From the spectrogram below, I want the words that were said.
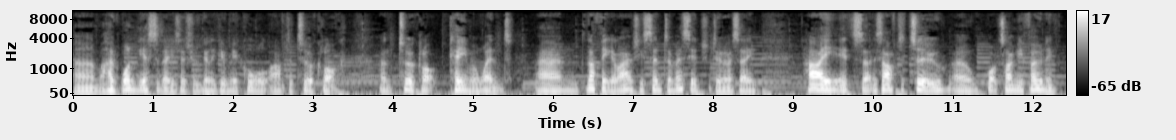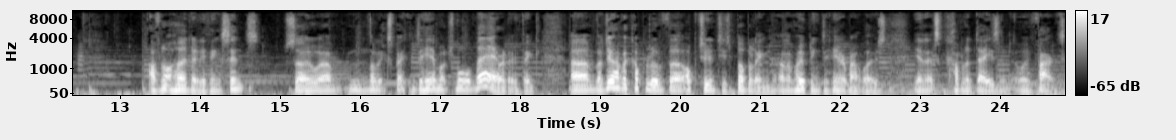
Um, I had one yesterday who said she was going to give me a call after two o'clock, and two o'clock came and went, and nothing. And I actually sent a message to her saying, "Hi, it's uh, it's after two. Uh, what time are you phoning?" I've not heard anything since, so um, hmm, not expecting to hear much more there. I don't think. Um, I do have a couple of uh, opportunities bubbling, and I'm hoping to hear about those in the next couple of days. And in fact,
